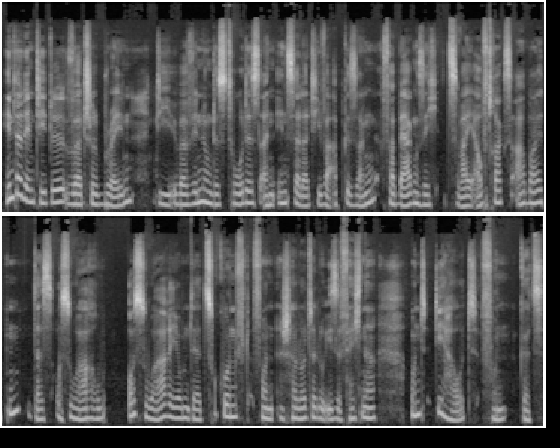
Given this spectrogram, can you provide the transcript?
Hinter dem Titel Virtual Brain, die Überwindung des Todes, ein installativer Abgesang, verbergen sich zwei Auftragsarbeiten, das Ossuaro- Ossuarium der Zukunft von Charlotte Luise Fechner und die Haut von Götz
